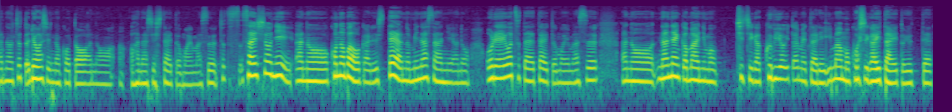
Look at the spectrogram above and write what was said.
あのちょっと両親のことをあのお話ししたいと思います。ちょっと最初にあのこの場をお借りしてあの皆さんにあのお礼を伝えたいと思います。あの何年か前にも父が首を痛めたり今も腰が痛いと言って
